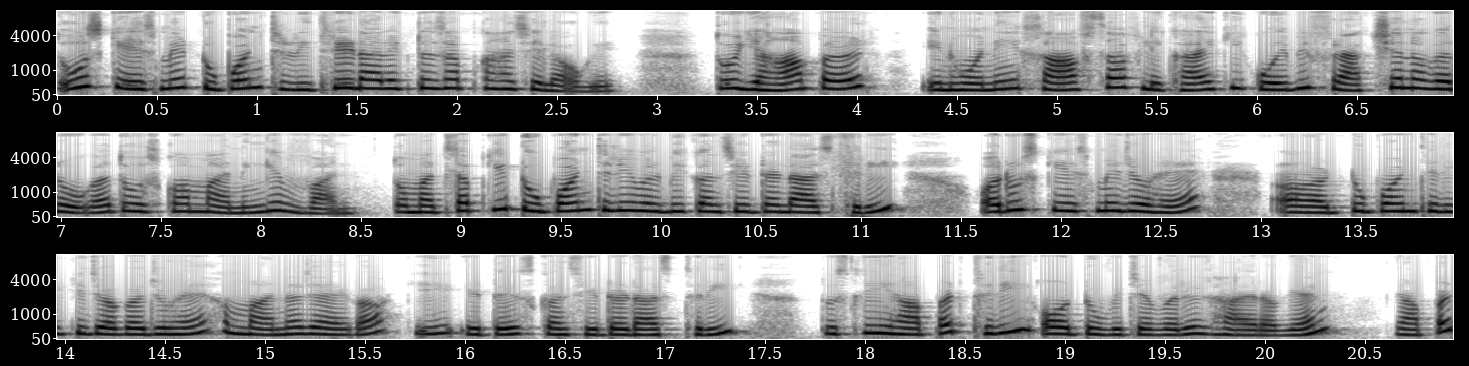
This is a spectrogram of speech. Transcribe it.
तो उस केस में two point three three directors आप कहाँ से लाओगे? तो यहाँ पर इन्होंने साफ़ साफ़ लिखा है कि कोई भी फ्रैक्शन अगर होगा तो उसको हम मानेंगे वन तो मतलब कि two point three will be considered as three और उस केस में जो है टू पॉइंट थ्री की जगह जो है, हम माना जाएगा कि it is considered as three तो इसलिए यहाँ पर थ्री और two whichever is higher again यहाँ पर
